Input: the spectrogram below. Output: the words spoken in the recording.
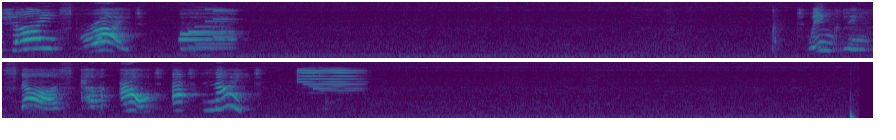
shines bright. Twinkle.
